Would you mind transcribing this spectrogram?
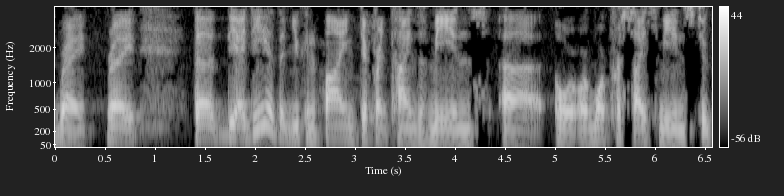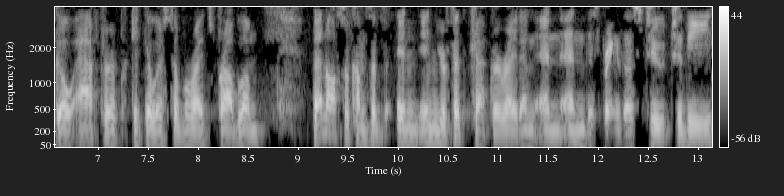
Right, right the the idea that you can find different kinds of means uh, or, or, more precise means to go after a particular civil rights problem then also comes up in, in your fifth chapter right? And, and and this brings us to to the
